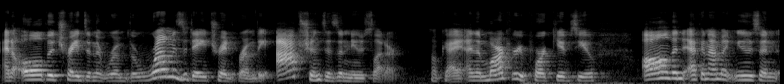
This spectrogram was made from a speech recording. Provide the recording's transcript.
and all the trades in the room. The room is a day trade room. The options is a newsletter. Okay, and the market report gives you all the economic news and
